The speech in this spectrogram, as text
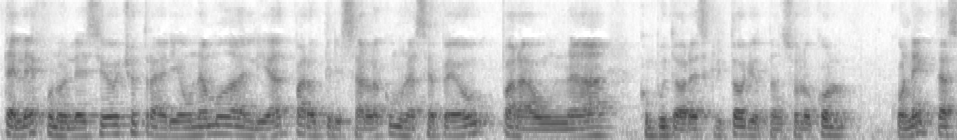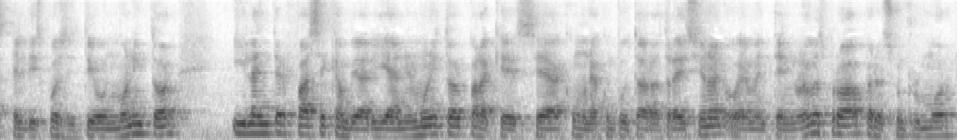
teléfono, el S8, traería una modalidad para utilizarlo como una CPU para una computadora de escritorio. Tan solo conectas el dispositivo a un monitor y la interfaz se cambiaría en el monitor para que sea como una computadora tradicional. Obviamente no lo hemos probado, pero es un rumor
